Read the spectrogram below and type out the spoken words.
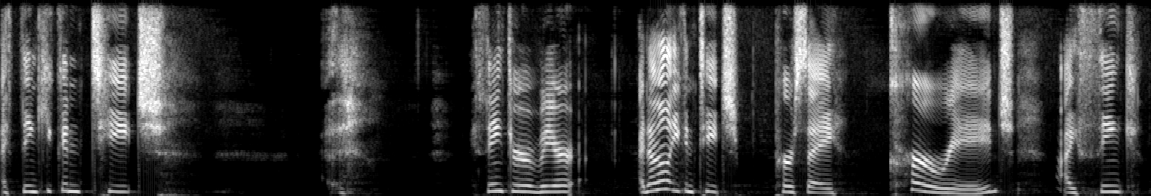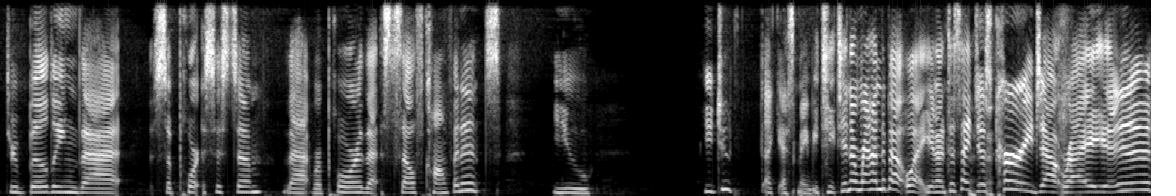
I think you can teach. I think through Revere, I don't know that you can teach per se courage. I think through building that support system, that rapport, that self confidence, you you do, I guess, maybe teach in a roundabout way. You know, to say just courage outright, eh.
